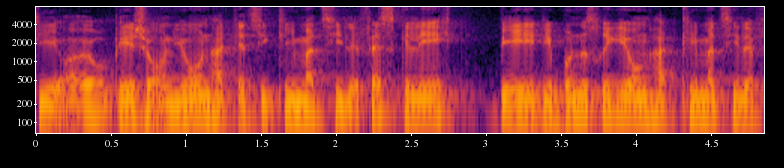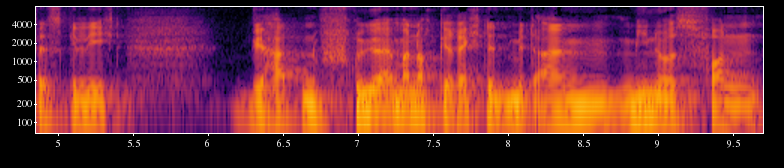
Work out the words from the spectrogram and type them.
die Europäische Union hat jetzt die Klimaziele festgelegt, b, die Bundesregierung hat Klimaziele festgelegt. Wir hatten früher immer noch gerechnet mit einem Minus von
